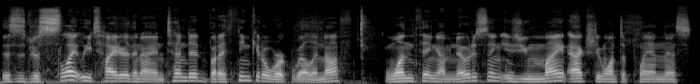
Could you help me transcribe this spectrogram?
This is just slightly tighter than I intended, but I think it'll work well enough. One thing I'm noticing is you might actually want to plan this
